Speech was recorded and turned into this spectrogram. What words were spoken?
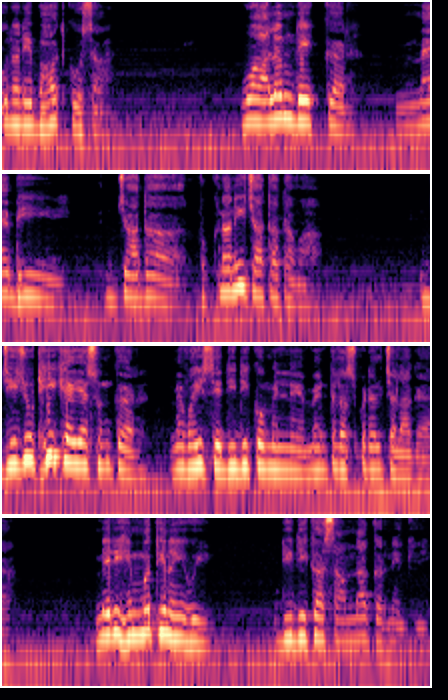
उन्होंने बहुत कोसा। वो आलम देखकर मैं भी ज़्यादा रुकना नहीं चाहता था वहाँ। जीजू ठीक है यह सुनकर मैं वहीं से दीदी को मिलने मेंटल हॉस्पिटल चला गया। मेरी हिम्मत ही नहीं हुई। दीदी का सामना करने की।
